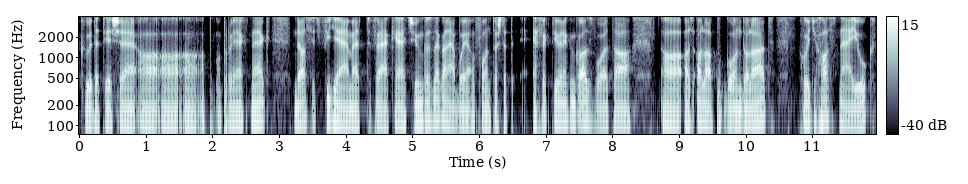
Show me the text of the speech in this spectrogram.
küldetése a, a, a, a projektnek, de az, hogy figyelmet felkeltsünk, az legalább olyan fontos. Tehát effektíven nekünk az volt a, a, az alapgondolat, hogy használjuk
